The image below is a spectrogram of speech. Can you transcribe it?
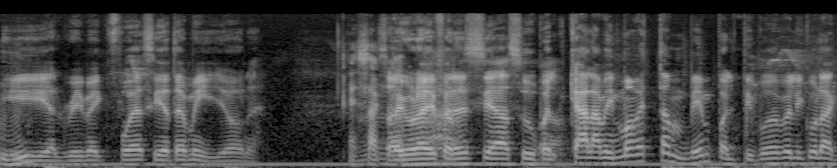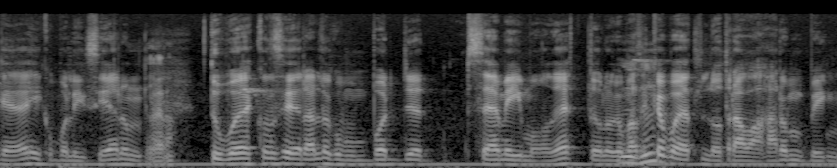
y el remake fue 7 millones. O Exacto. sea, hay una diferencia súper... Wow. Que a la misma vez también, para el tipo de película que es y como lo hicieron, Claro. tú puedes considerarlo como un budget semi-modesto. Lo que pasa es que pues lo trabajaron bien.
